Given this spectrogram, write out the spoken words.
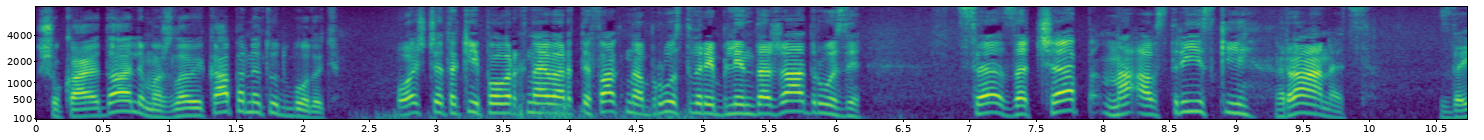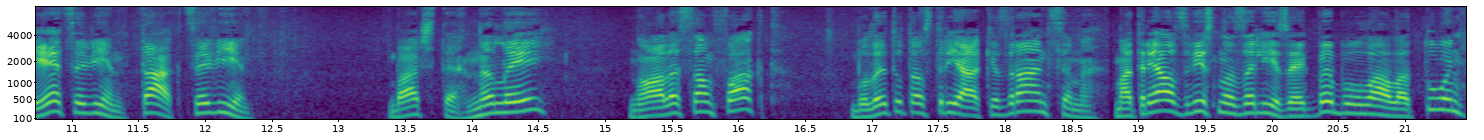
Шукаю далі, можливо, і капани тут будуть. Ось ще такий поверхневий артефакт на бруствері бліндажа, друзі. Це зачеп на австрійський ранець. Здається, він. Так, це він. Бачите, гнилий. Ну, але сам факт. Були тут австріяки з ранцями. Матеріал, звісно, залізо. Якби була латунь,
